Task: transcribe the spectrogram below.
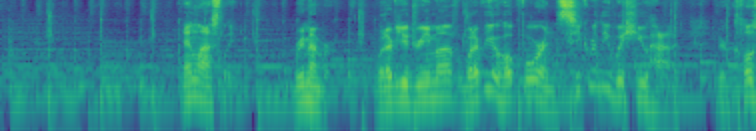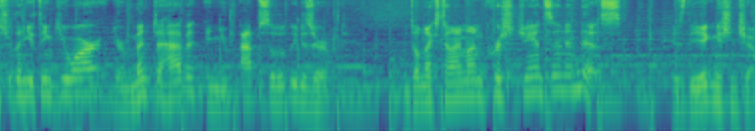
And lastly, remember, whatever you dream of, whatever you hope for and secretly wish you had, you're closer than you think you are, you're meant to have it, and you absolutely deserve it. Until next time, I'm Chris Jansen, and this is The Ignition Show.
